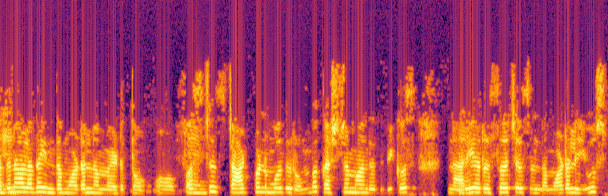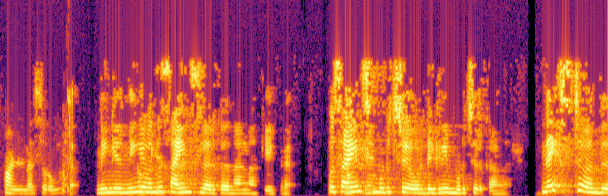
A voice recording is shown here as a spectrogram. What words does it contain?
அதனாலதான் இந்த மாடல் நம்ம எடுத்தோம். ஃபர்ஸ்ட் ஸ்டார்ட் பண்ணும்போது ரொம்ப கஷ்டமா இருந்தது பிகாஸ் நிறைய ரிசர்ச்சர்ஸ் இந்த மாடல் யூஸ் பண்ணல. சோ ரொம்ப நீங்க நீங்க வந்து சயின்ஸ்ல இருக்கிறதுனால நான் கேக்குறேன். ஒரு சயின்ஸ் முடிச்சு ஒரு டிகிரி முடிச்சிருக்காங்க. நெக்ஸ்ட் வந்து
